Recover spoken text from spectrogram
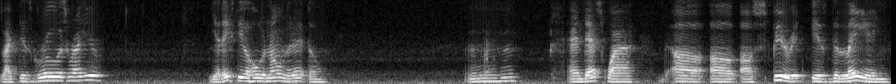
Like this grudge right here. Yeah, they still holding on to that though. Mm-hmm. And that's why uh, uh, a spirit is delaying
